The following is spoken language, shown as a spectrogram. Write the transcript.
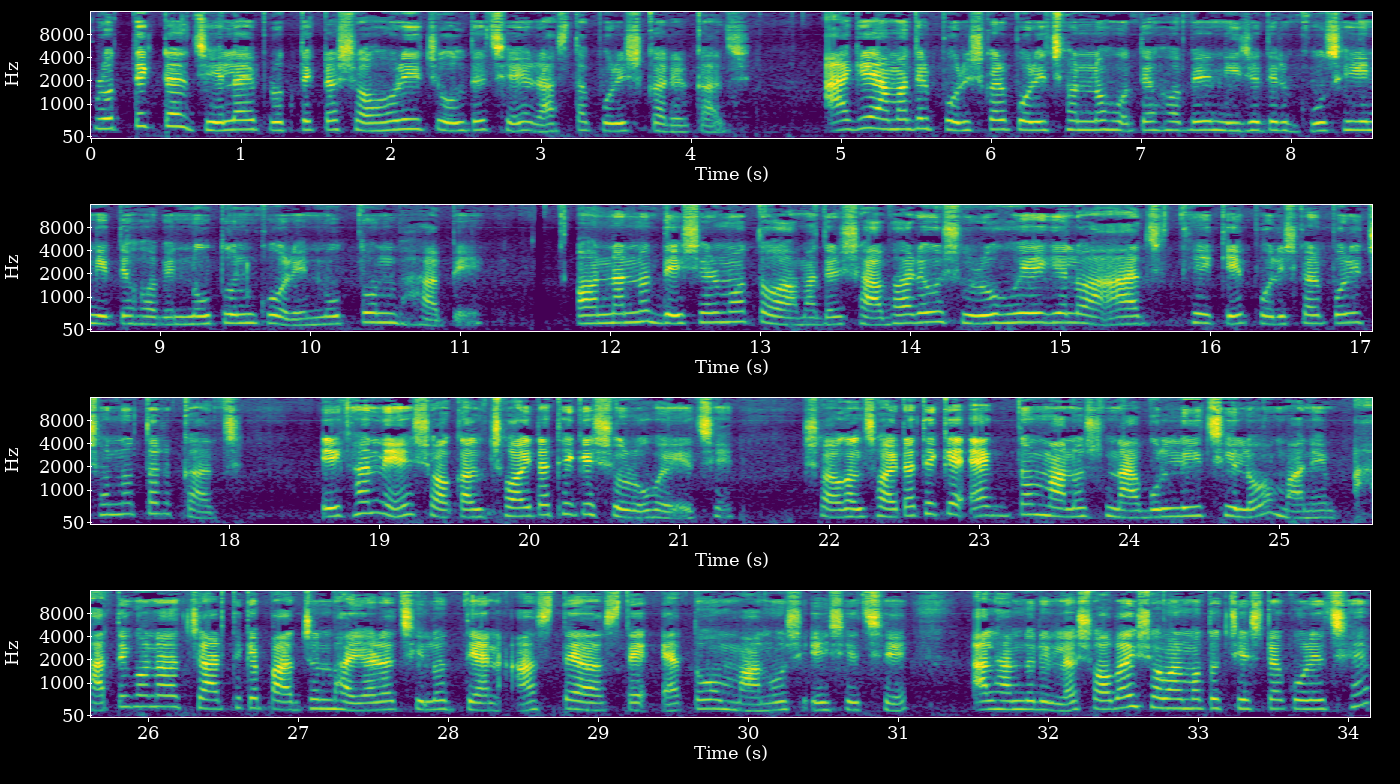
প্রত্যেকটা জেলায়, প্রত্যেকটা শহরেই চলতেছে রাস্তা পরিষ্কারের কাজ। আগে আমাদের পরিষ্কার পরিচ্ছন্ন হতে হবে, নিজেদের গুছিয়ে নিতে হবে নতুন করে, নতুনভাবে। অন্যান্য দেশের মতো আমাদের সাভারেও শুরু হয়ে গেল আজ থেকে পরিষ্কার পরিচ্ছন্নতার কাজ। এখানে সকাল ছয়টা থেকে শুরু হয়েছে। সকাল ছয়টা থেকে একদম মানুষ না বললেই ছিল। মানে হাতে গোনা চার থেকে পাঁচজন ভাইয়ারা ছিল। দেন আস্তে আস্তে এত মানুষ এসেছে। আলহামদুলিল্লাহ, সবাই সবার মতো চেষ্টা করেছে।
